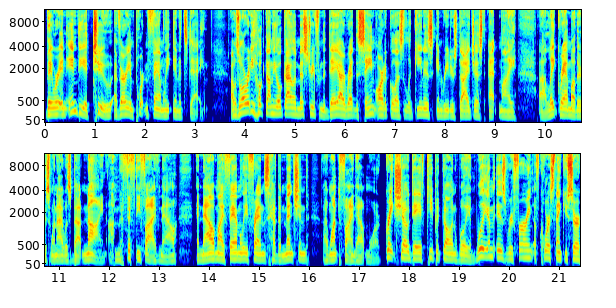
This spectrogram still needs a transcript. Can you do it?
They were in India, too, a very important family in its day. I was already hooked on the Oak Island mystery from the day I read the same article as the Laginas in Reader's Digest at my uh, late grandmother's when I was about nine. I'm 55 now, and now my family friends have been mentioned. I want to find out more. Great show, Dave. Keep it going, William. William is referring, of course, thank you, sir,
